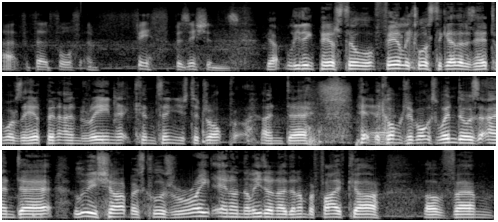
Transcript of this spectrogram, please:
uh, for third, fourth, and fifth positions. Yep, leading pair still fairly close together as they head towards the hairpin, and rain continues to drop and uh, hit yeah. the commentary box windows. And uh, Louis Sharp has closed right in on the leader now, the number five car of. Um,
